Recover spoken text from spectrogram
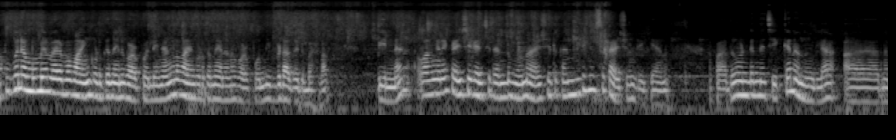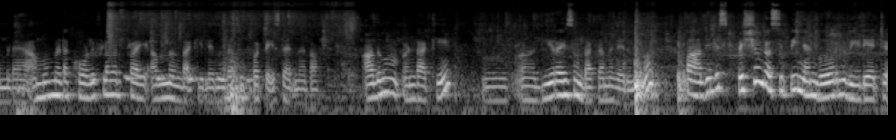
അപ്പൂപ്പനും അമ്മൂമ്മയും വരുമ്പോൾ വാങ്ങി കൊടുക്കുന്നതിന് കുഴപ്പമില്ല. ഞങ്ങൾ വാങ്ങി കൊടുക്കുന്നതിനാണ് കുഴപ്പമൊന്നും. ഇവിടെ അതൊരു ബഹളം. പിന്നെ അങ്ങനെ കഴിച്ച് കഴിച്ച് രണ്ട് മൂന്ന് ആഴ്ചയായിട്ട് കണ്ടിന്യൂസ് കഴിച്ചുകൊണ്ടിരിക്കുകയാണ് അപ്പോൾ അതുകൊണ്ട് ചിക്കനൊന്നുമില്ല. ഒന്നുമില്ല നമ്മുടെ അമ്മൂമ്മയുടെ കോളിഫ്ലവർ ഫ്രൈ അന്ന് ഉണ്ടാക്കിയില്ലേ? നല്ല സൂപ്പർ ടേസ്റ്റ് ആയിരുന്നു കേട്ടോ. അതും ഉണ്ടാക്കി ഗീ റൈസ് ഉണ്ടാക്കാമെന്ന് കരുതുന്നു. അപ്പോൾ അതിന്റെ സ്പെഷ്യൽ റെസിപ്പി ഞാൻ വേറൊരു വീഡിയോ ആയിട്ട്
